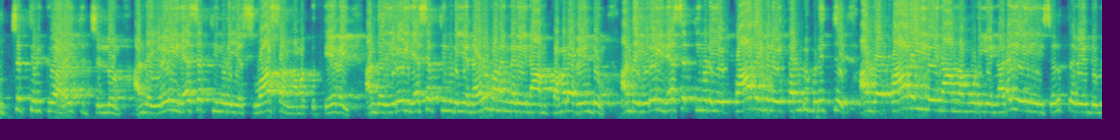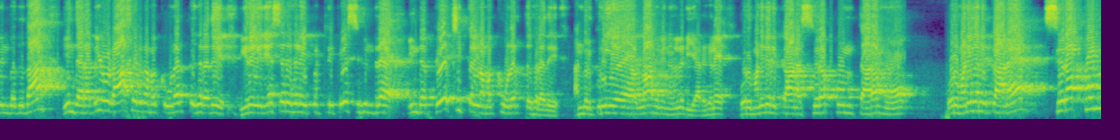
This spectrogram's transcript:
உச்சத்திற்கு அழைத்து செல்லும். அந்த இறை நேசத்தினுடைய சுவாசம் நமக்கு தேவை. அந்த இறை நேசத்தினுடைய நறுமணங்களை நாம் கமல வேண்டும். அந்த இறை நேசத்தினுடைய பாதைகளை கண்டுபிடித்து அந்த பாதையிலே நாம் நம்முடைய நடையை செலுத்த வேண்டும் என்பதுதான் இந்த ரபியுல் ஆசிரியர் நமக்கு உணர்த்துகிறது. இறை நேசர்களை பற்றி பேசுகின்ற இந்த பேச்சுக்கள் நமக்கு உணர்த்துகிறது. அன்பிற்குரிய அல்லாஹுவின் நல்லடியார்களே ஒரு மனிதனுக்கான சிறப்பும் தரமும் ஒரு மனிதனுக்கான சிறப்பும்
